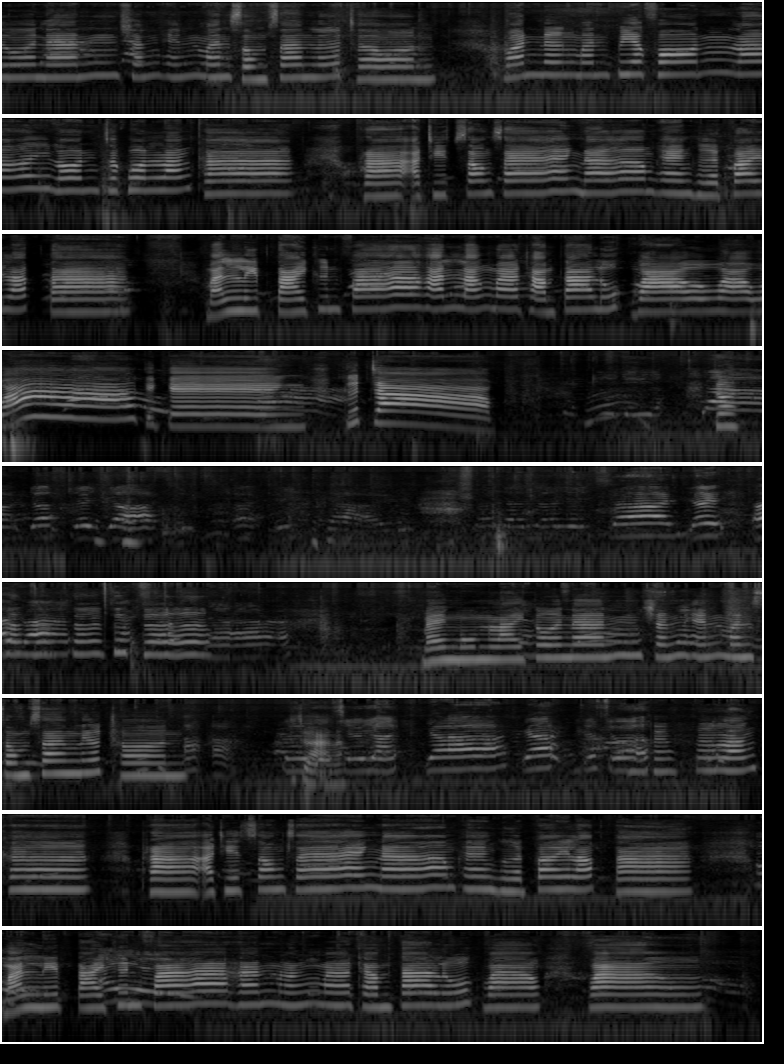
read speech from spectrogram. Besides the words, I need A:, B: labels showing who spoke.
A: ตัวนั้น ฉันเห็นมันสมสารเลือทนวันหนึ่งมันเปียกฝนไหลหล่นจากบนหลังคา พระอาทิตย์ส่องแสงน้ำแห้งเหือดไปรับตา มันรีบตายขึ้นฟ้า หันหลังมาทำตาลุกวาววาวว้าวเก่งๆ good job ตัวแมงมุมลายตัวนั้น ฉันเห็นมันสมสร้างเลือดทนเจือนะหลังคาพระอาทิตย์ส่องแสงน้ำแห้งเหือด วันลิบตายขึ้นฟ้า หันหลังมาทำตาลุกวาว วาว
